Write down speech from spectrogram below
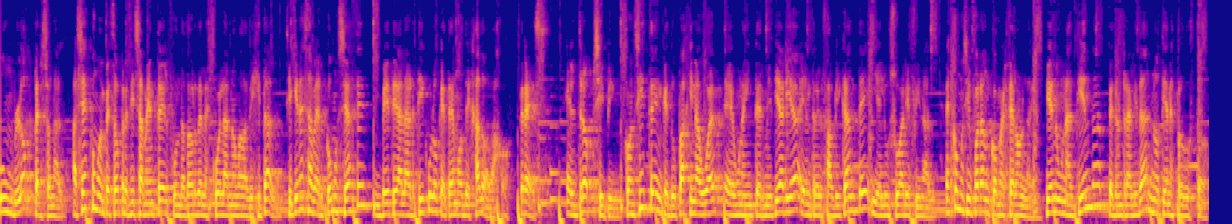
un blog personal. Así es como empezó precisamente el fundador de la Escuela Nómada Digital. Si quieres saber cómo se hace, vete al artículo que te hemos dejado abajo. 3. El dropshipping. Consiste en que tu página web es una intermediaria entre el fabricante y el usuario final. Es como si fuera un comercial online. Tiene una tienda, pero en realidad no tienes producto.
